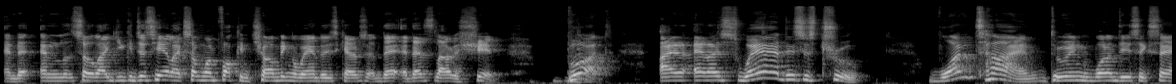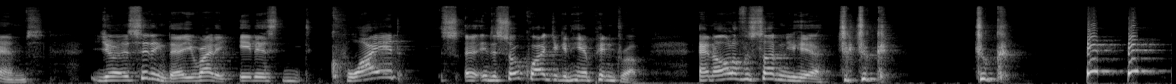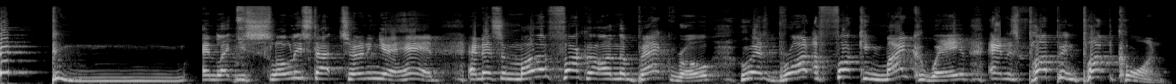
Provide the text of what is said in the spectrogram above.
And and so like you can just hear like someone fucking chomping away on these carrots, and, that, and that's loud as shit. But I and I swear this is true. One time during one of these exams, you're sitting there, you're writing. It is quiet. uh, It is so quiet you can hear a pin drop, and all of a sudden you hear chuk chuk, chuk, and like you slowly start turning your head, and there's a motherfucker on the back row who has brought a fucking microwave and is popping popcorn.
